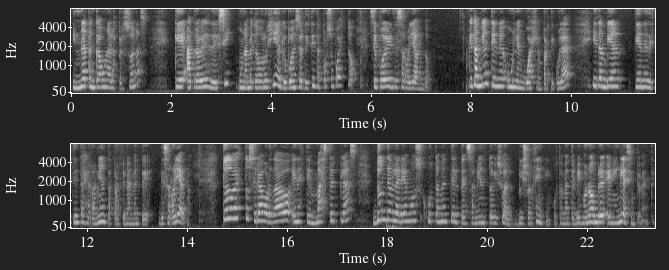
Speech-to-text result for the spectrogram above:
innata en cada una de las personas que a través de sí, una metodología que pueden ser distintas por supuesto, se puede ir desarrollando, que también tiene un lenguaje en particular y también tiene distintas herramientas para finalmente desarrollarlo. Todo esto será abordado en este masterclass donde hablaremos justamente del pensamiento visual, visual thinking, justamente el mismo nombre en inglés simplemente.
